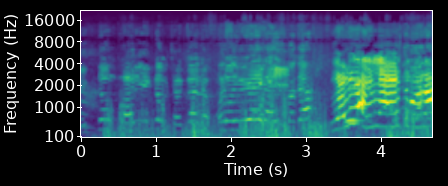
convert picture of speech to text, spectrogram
एकदम भारी एकदम येडी झालेली आहे तुम्हाला.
